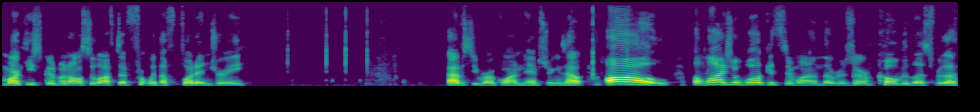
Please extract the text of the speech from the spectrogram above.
Marquise Goodwin also left a, with a foot injury. Obviously, Roquan hamstring is out. Oh, Elijah Wilkinson went on the reserve COVID list for the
